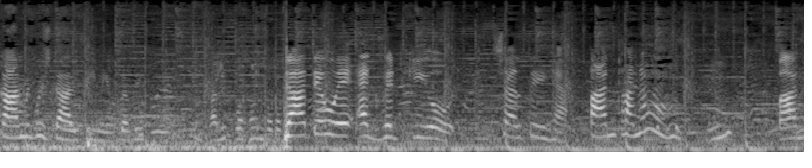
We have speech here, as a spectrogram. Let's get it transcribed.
कान में कुछ डालती नहीं हूँ कभी। खाली पसंद बता जाते हुए एग्जिट की ओर। चलते हैं। पान खाना है? पान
